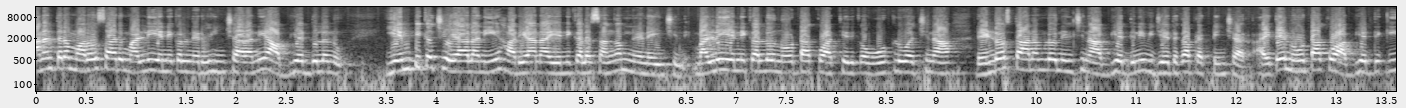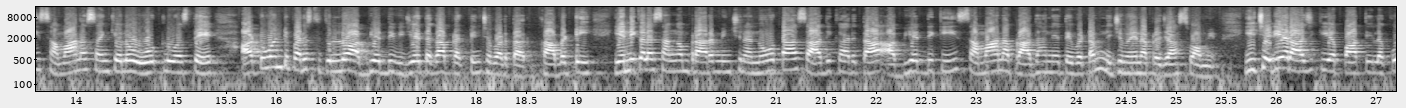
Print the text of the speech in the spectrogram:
అనంతరం మరోసారి మళ్ళీ ఎన్నికలు నిర్వహించాలని అభ్యర్థులను ఎంపిక చేయాలని హర్యానా ఎన్నికల సంఘం నిర్ణయించింది. మళ్ళీ ఎన్నికల్లో నోటాకు అత్యధిక ఓట్లు వచ్చిన రెండో స్థానంలో నిలిచిన అభ్యర్థిని విజేతగా ప్రకటించారు. అయితే నోటాకు అభ్యర్థికి సమాన సంఖ్యలో ఓట్లు వస్తే అటువంటి పరిస్థితుల్లో అభ్యర్థి విజేతగా ప్రకటించబడతారు. కాబట్టి ఎన్నికల సంఘం ప్రారంభించిన నోటా సాధికారిత అభ్యర్థికి సమాన ప్రాధాన్యత ఇవ్వటం నిజమైన ప్రజాస్వామ్యం. ఈ చర్య రాజకీయ పార్టీలకు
